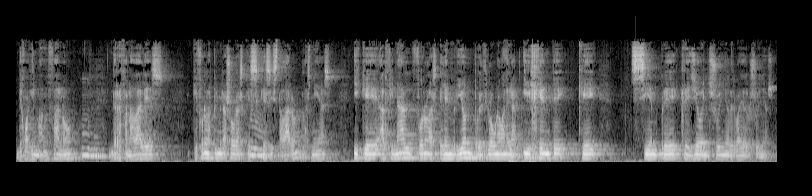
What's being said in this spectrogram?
de Joaquín Manzano, de Rafa Nadales, que fueron las primeras obras que, mm. que se instalaron, las mías, y que al final fueron las, el embrión, por decirlo de alguna manera, y gente que siempre creyó en el sueño del Valle de los Sueños.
